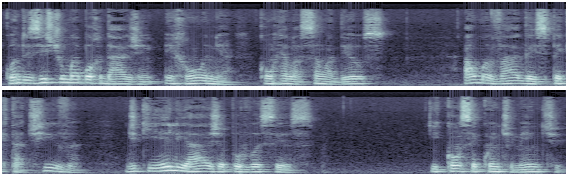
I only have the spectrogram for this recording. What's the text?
Quando existe uma abordagem errônea com relação a Deus, há uma vaga expectativa de que Ele haja por vocês. E, consequentemente,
